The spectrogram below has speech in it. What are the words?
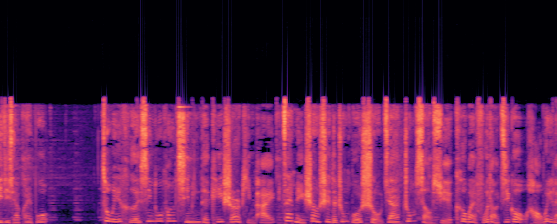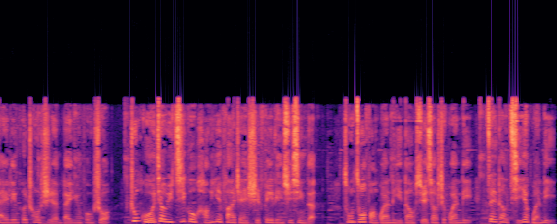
笔记侠快播。作为和新东方齐名的 K 十二品牌，在美上市的中国首家中小学课外辅导机构好未来联合创始人白云峰说：“中国教育机构行业发展是非连续性的，从作坊管理到学校式管理，再到企业管理，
